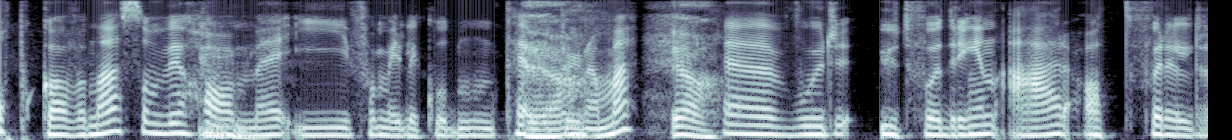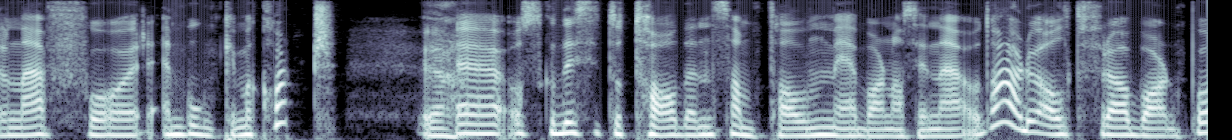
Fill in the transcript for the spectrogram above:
oppgavene som vi har med i Familiekoden TV-programmet. ja. Eh, hvor utfordringen er at foreldrene får en bunke med kort. ja. Eh, og så skal de sitte og ta den samtalen med barna sine. Og da er det jo alt fra barn på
